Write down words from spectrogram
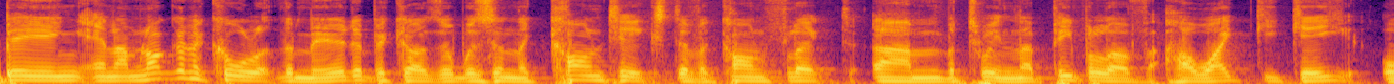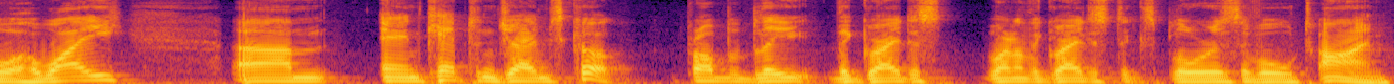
being, and I'm not going to call it the murder because it was in the context of a conflict um, between the people of Hawaii or Hawaii um, and Captain James Cook, probably the greatest one of the greatest explorers of all time.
